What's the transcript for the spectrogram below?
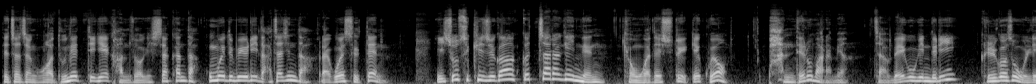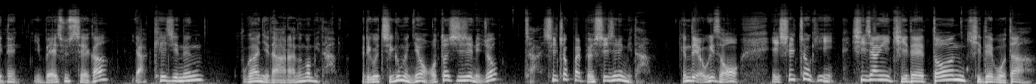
대차 잔고가 눈에 띄게 감소하기 시작한다. 공매도 비율이 낮아진다 라고 했을 땐 이 쇼스퀴즈가 끝자락에 있는 경우가 될 수도 있겠고요. 반대로 말하면 자 외국인들이 긁어서 올리는 이 매수세가 약해지는 구간이다라는 겁니다. 그리고 지금은요 어떤 시즌이죠? 자 실적 발표 시즌입니다. 근데 여기서 이 실적이 시장이 기대했던 기대보다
